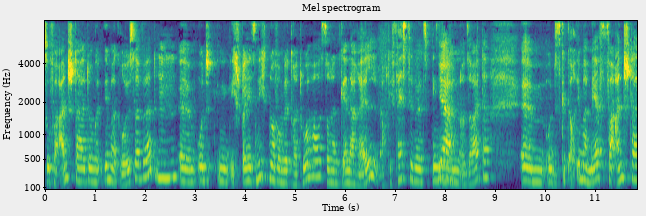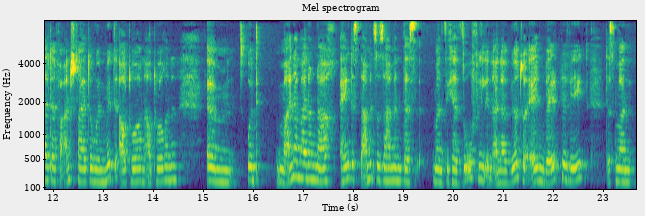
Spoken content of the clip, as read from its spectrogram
zu Veranstaltungen immer größer wird. Mhm. Ähm, und ich spreche jetzt nicht nur vom Literaturhaus, sondern generell auch die Festivals boomen ja. und so weiter. Ähm, und es gibt auch immer mehr Veranstalter, Veranstaltungen mit Autoren, Autorinnen. Ähm, und meiner Meinung nach hängt es damit zusammen, dass man sich ja so viel in einer virtuellen Welt bewegt, dass man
